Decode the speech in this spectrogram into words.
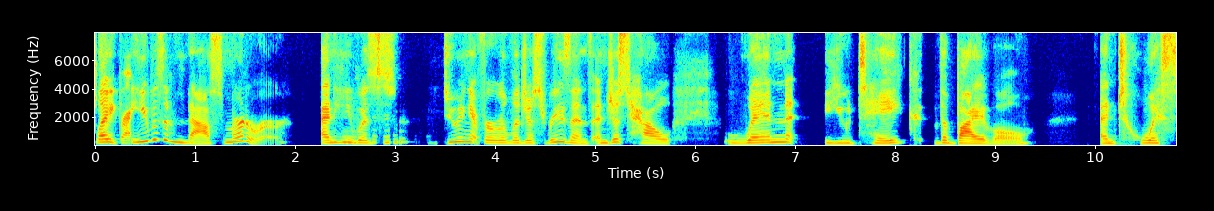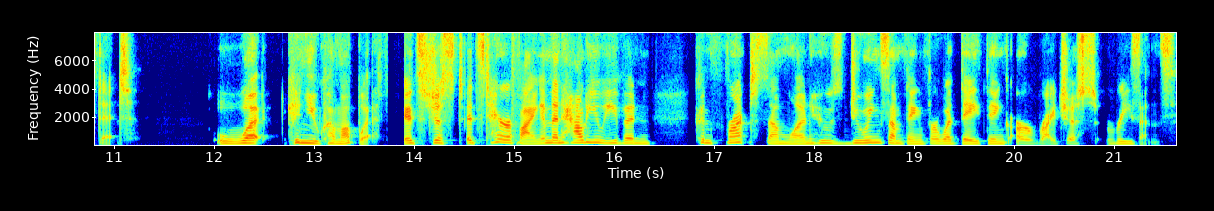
Like right. he was a mass murderer and he mm-hmm. was doing it for religious reasons and just how when you take the Bible and twist it, what can you come up with? It's just, it's terrifying. And then how do you even confront someone who's doing something for what they think are righteous reasons?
